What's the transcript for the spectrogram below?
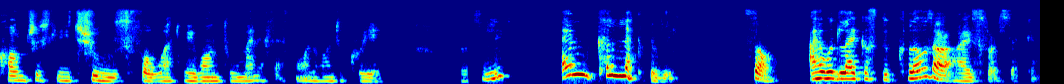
consciously choose for what we want to manifest, what we want to create personally and collectively. So I would like us to close our eyes for a second.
